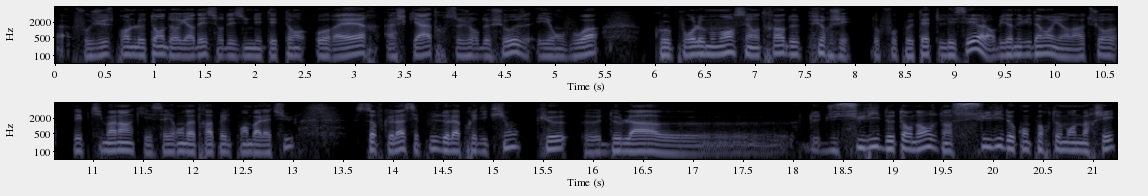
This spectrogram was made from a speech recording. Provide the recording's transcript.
Il euh, faut juste prendre le temps de regarder sur des unités temps horaires, H4, ce genre de choses, et on voit que pour le moment c'est en train de purger. Donc faut peut-être laisser. Alors bien évidemment, il y en aura toujours des petits malins qui essayeront d'attraper le point bas là-dessus. Sauf que là, c'est plus de la prédiction que de la, du suivi de tendance, d'un suivi de comportement de marché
